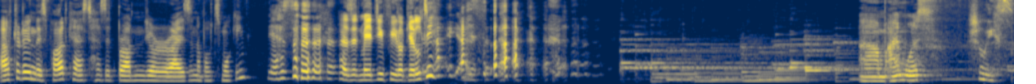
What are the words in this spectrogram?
After doing this podcast, has it broadened your horizon about smoking? Yes. Has it made you feel guilty? yes. Um, I'm with Shalise,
